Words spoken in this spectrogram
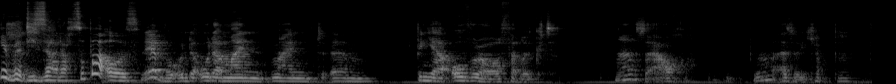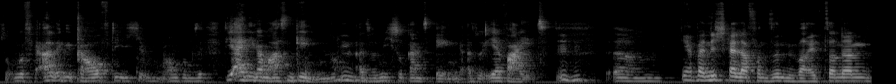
ja, aber die sah doch super aus. Ja, oder, oder mein, mein ähm, ich bin ja overall verrückt. Ne? Das ist ja auch, ne? also ich habe so ungefähr alle gekauft, die ich irgendwo gesehen die einigermaßen gingen. Ne? Mhm. Also nicht so ganz eng, also eher weit. Mhm. Ähm, ja, aber nicht heller von Sinn weit, sondern.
